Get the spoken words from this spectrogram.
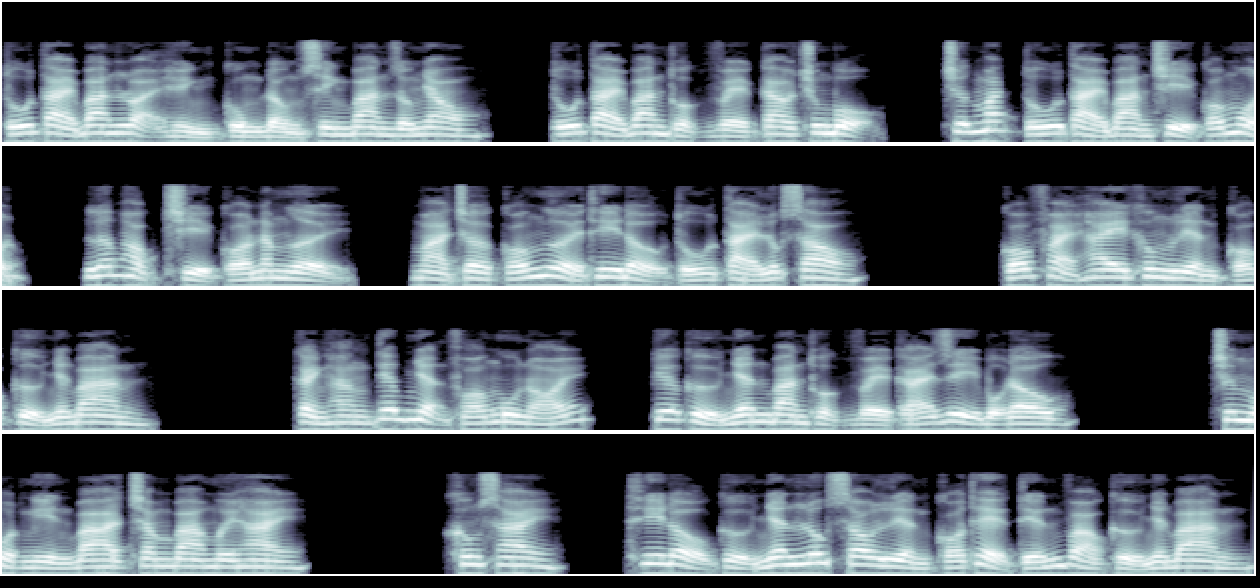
tú tài ban loại hình cùng đồng sinh ban giống nhau, tú tài ban thuộc về cao trung bộ, trước mắt tú tài ban chỉ có một, lớp học chỉ có 5 người, mà chờ có người thi đậu tú tài lúc sau. Có phải hay không liền có cử nhân ban? Cảnh Hằng tiếp nhận Phó Ngu nói, kia cử nhân ban thuộc về cái gì bộ đâu? chương 1332 Không sai, thi đậu cử nhân lúc sau liền có thể tiến vào cử nhân ban,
